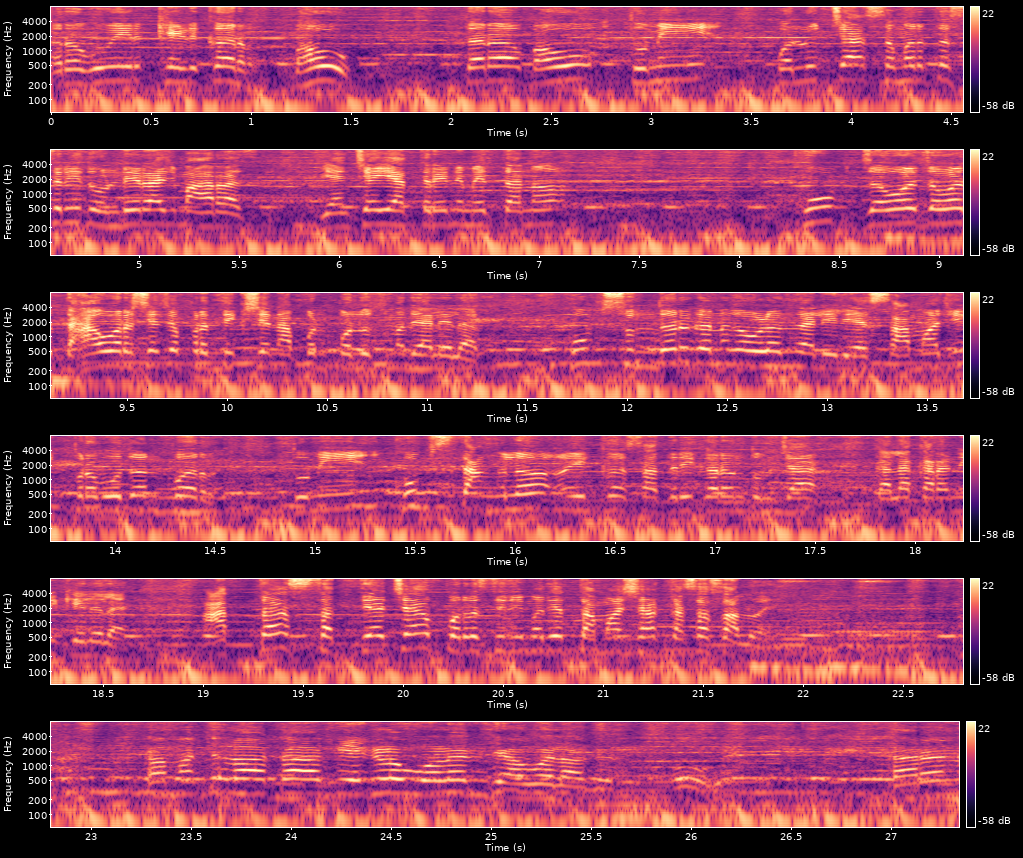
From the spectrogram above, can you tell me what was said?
रघुवीर खेडकर भाऊ. तर भाऊ तुम्ही पलूच्या समर्थ श्री धोंडेराज महाराज यांच्या यात्रेनिमित्तानं खूप जवळजवळ दहा वर्षाच्या प्रतीक्षेने आपण पलूसमध्ये आलेला आहात. खूप सुंदर गणगवळण झालेली आहे. सामाजिक प्रबोधनपर तुम्ही खूप चांगलं एक सादरीकरण तुमच्या कलाकारांनी केलेलं आहे. आत्ता सध्याच्या परिस्थितीमध्ये तमाशा कसा चालू आहे? तमाशाला आता वेगळं वळण द्यावं लागेल. हो. कारण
